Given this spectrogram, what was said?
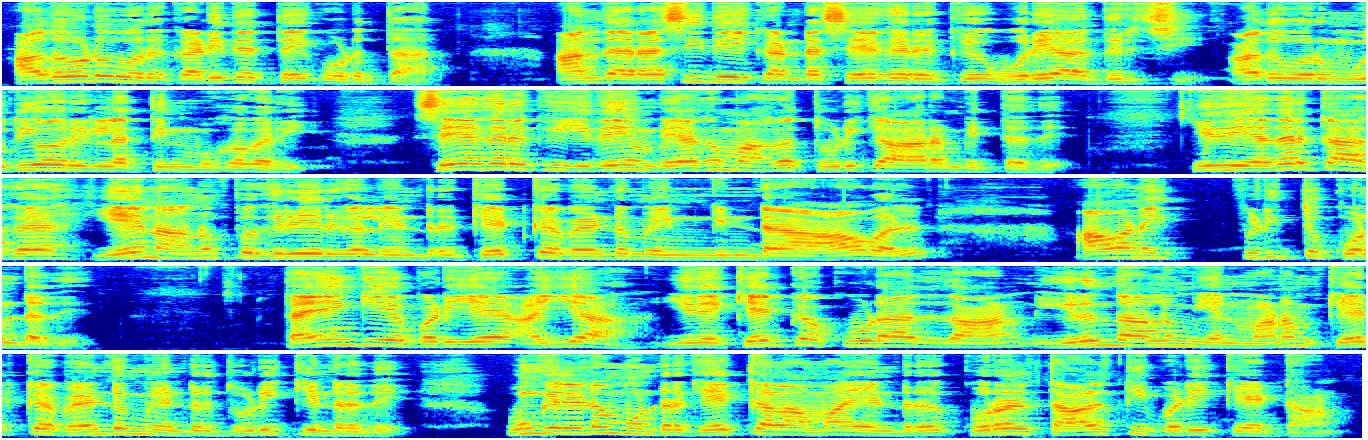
அதோடு ஒரு கடிதத்தை கொடுத்தார். அந்த ரசீதியை கண்ட சேகருக்கு ஒரே அதிர்ச்சி. அது ஒரு முதியோர் இல்லத்தின் முகவரி. சேகருக்கு இதயம் வேகமாக துடிக்க ஆரம்பித்தது. இது எதற்காக? ஏன் அனுப்புகிறீர்கள் என்று கேட்க வேண்டும் என்கின்ற ஆவல் அவனை பிடித்து கொண்டது. தயங்கியபடியே ஐயா இதை கேட்கக்கூடாதுதான். இருந்தாலும் என் மனம் கேட்க வேண்டும் என்று துடிக்கின்றது. உங்களிடம் ஒன்று கேட்கலாமா? என்று குரல் தாழ்த்திபடி கேட்டான்.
